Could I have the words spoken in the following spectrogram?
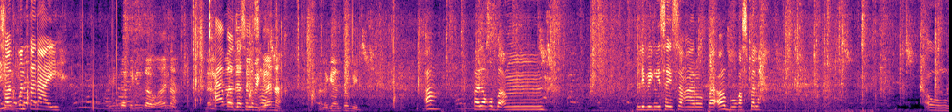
Saan punta na Tingin daw, tingin daw. Ana. Ah, Lalagyan natin sa tubig. Ana. Lalagyan ng tubig. Ah, kala ko ba ang libing isa-isang araw pa. Oh, bukas pala. Oh.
